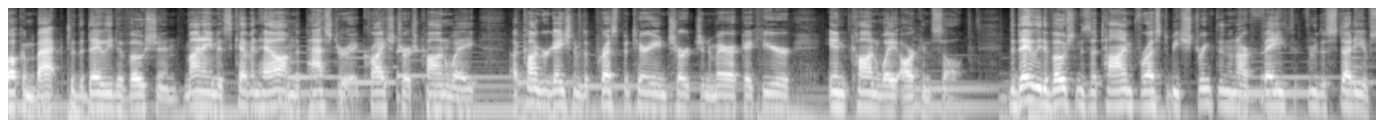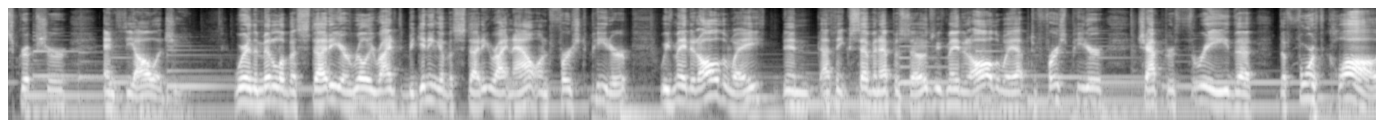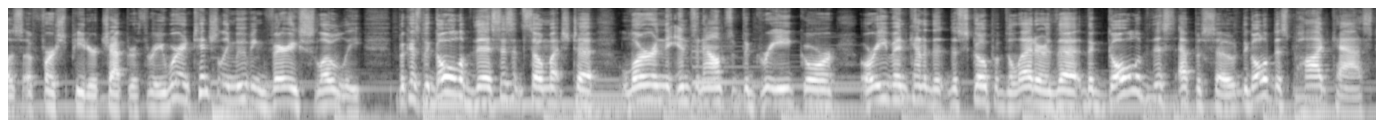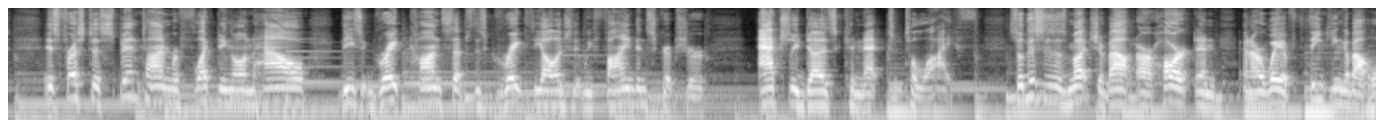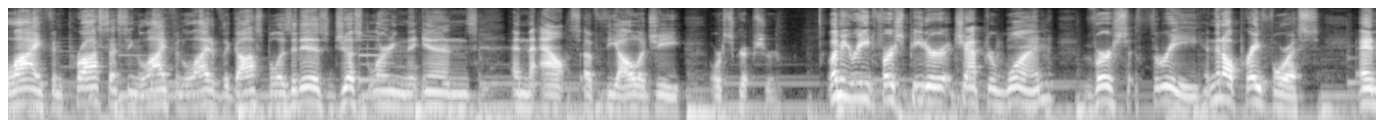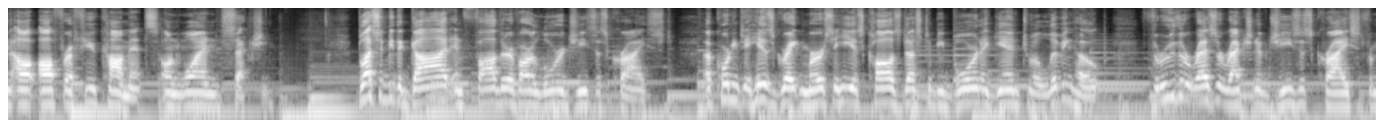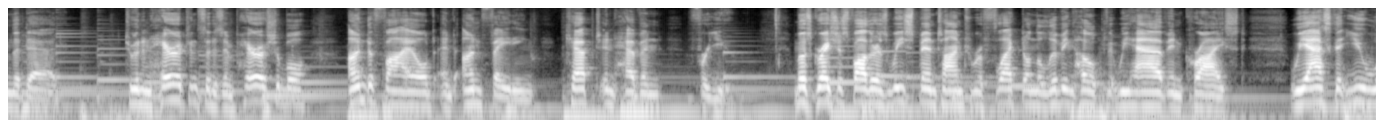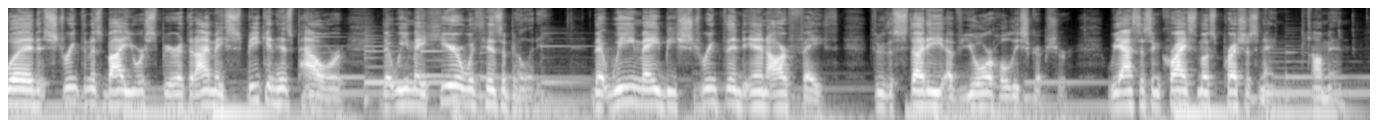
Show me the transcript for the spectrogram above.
Welcome back to the Daily Devotion. My name is Kevin Hell. I'm the pastor at Christ Church Conway, a congregation of the Presbyterian Church in America here in Conway, Arkansas. The Daily Devotion is a time for us to be strengthened in our faith through the study of Scripture and theology. We're in the middle of a study, or really right at the beginning of a study right now on 1 Peter. We've made it all the way in, I think, seven episodes. We've made it all the way up to 1 Peter chapter 3, the, the fourth clause of 1 Peter chapter 3. We're intentionally moving very slowly because the goal of this isn't so much to learn the ins and outs of the Greek or, or even kind of the, the scope of the letter. The, the goal of this episode, the goal of this podcast, is for us to spend time reflecting on how these great concepts, this great theology that we find in Scripture, actually does connect to life. So, this is as much about our heart and, and our way of thinking about life and processing life in light of the gospel as it is just learning the ins and the outs of theology or scripture. Let me read 1 Peter chapter 1, verse 3, and then I'll pray for us and I'll offer a few comments on one section. Blessed be the God and Father of our Lord Jesus Christ. According to his great mercy, he has caused us to be born again to a living hope through the resurrection of Jesus Christ from the dead, to an inheritance that is imperishable, undefiled, and unfading, kept in heaven for you. Most gracious Father, as we spend time to reflect on the living hope that we have in Christ, we ask that you would strengthen us by your Spirit, that I may speak in his power, that we may hear with his ability that we may be strengthened in our faith through the study of your Holy Scripture. We ask this in Christ's most precious name. Amen.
